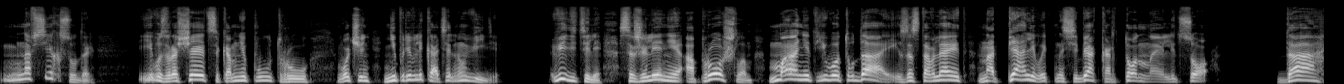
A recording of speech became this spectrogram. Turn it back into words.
«На всех, сударь, и возвращается ко мне поутру в очень непривлекательном виде. Видите ли, сожаление о прошлом манит его туда и заставляет напяливать на себя картонное лицо. Да,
